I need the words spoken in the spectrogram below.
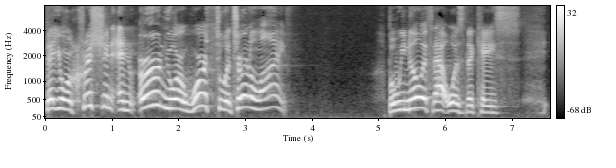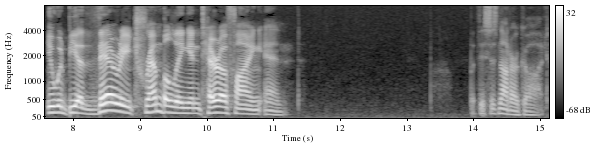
that you're a Christian and earn your worth to eternal life. But we know if that was the case, it would be a very trembling and terrifying end. But this is not our God.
